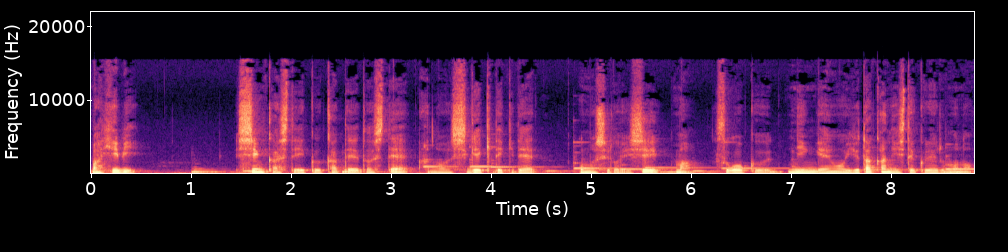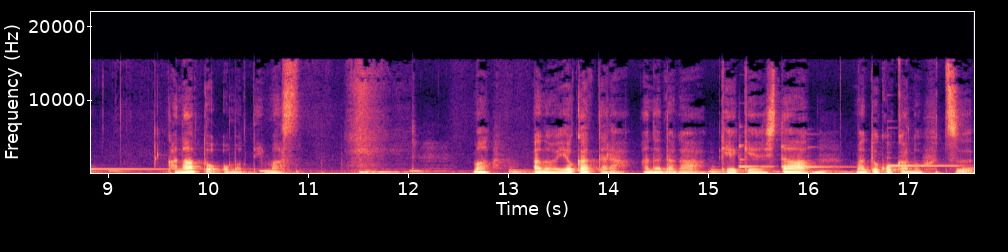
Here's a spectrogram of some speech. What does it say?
まあ、日々進化していく過程としてあの刺激的で面白いし、まあ、すごく人間を豊かにしてくれるものかなと思っています。まあ、あのよかったらあなたが経験した、まあ、どこかの普通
